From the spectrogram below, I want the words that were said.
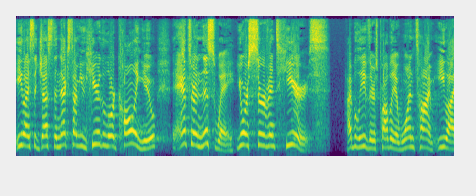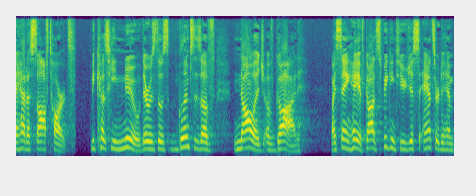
Eli suggests the next time you hear the Lord calling you, answer in this way Your servant hears. I believe there's probably at one time Eli had a soft heart because he knew there was those glimpses of knowledge of God by saying, hey, if God's speaking to you, just answer to him,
